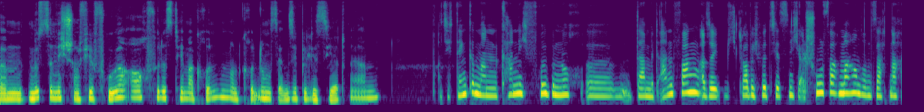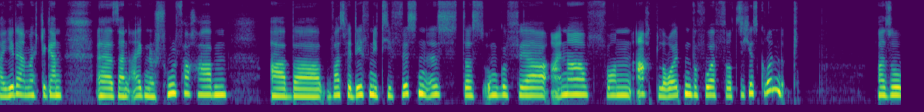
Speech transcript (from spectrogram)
Ähm, müsste nicht schon viel früher auch für das Thema Gründen und Gründung sensibilisiert werden? Also ich denke, man kann nicht früh genug äh, damit anfangen. Also ich glaube, ich würde es jetzt nicht als Schulfach machen, sonst sagt nachher jeder, er möchte gern äh, sein eigenes Schulfach haben. Aber was wir definitiv wissen, ist, dass ungefähr einer von acht Leuten, bevor er 40 ist, gründet. Also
